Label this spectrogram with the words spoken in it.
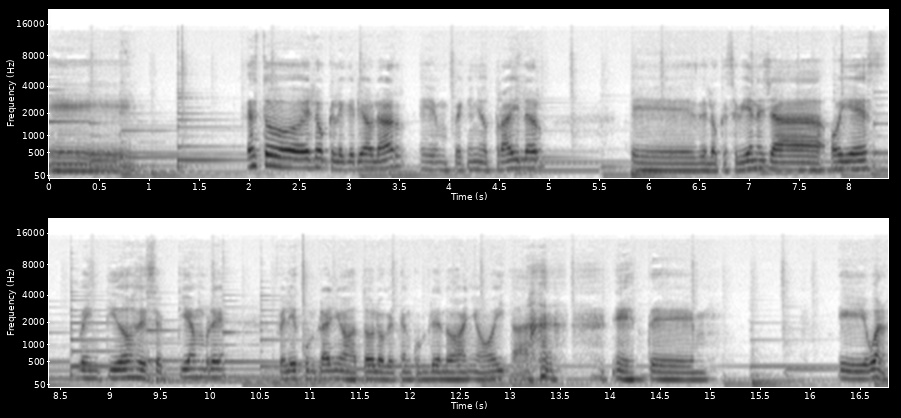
Eh, esto es lo que le quería hablar. un pequeño tráiler eh, de lo que se viene. Ya hoy es 22 de septiembre. Feliz cumpleaños a todos los que estén cumpliendo años hoy. este. Y bueno,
